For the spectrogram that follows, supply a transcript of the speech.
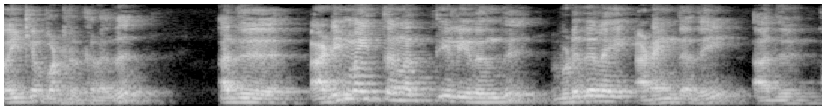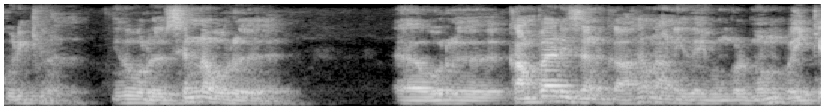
வைக்கப்பட்டிருக்கிறது. அது அடிமைத்தனத்தில் இருந்து விடுதலை அடைந்ததை அது குறிக்கிறது. இது ஒரு சின்ன ஒரு ஒரு கம்பேரிசனுக்காக நான் இதை உங்கள் முன் வைக்க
